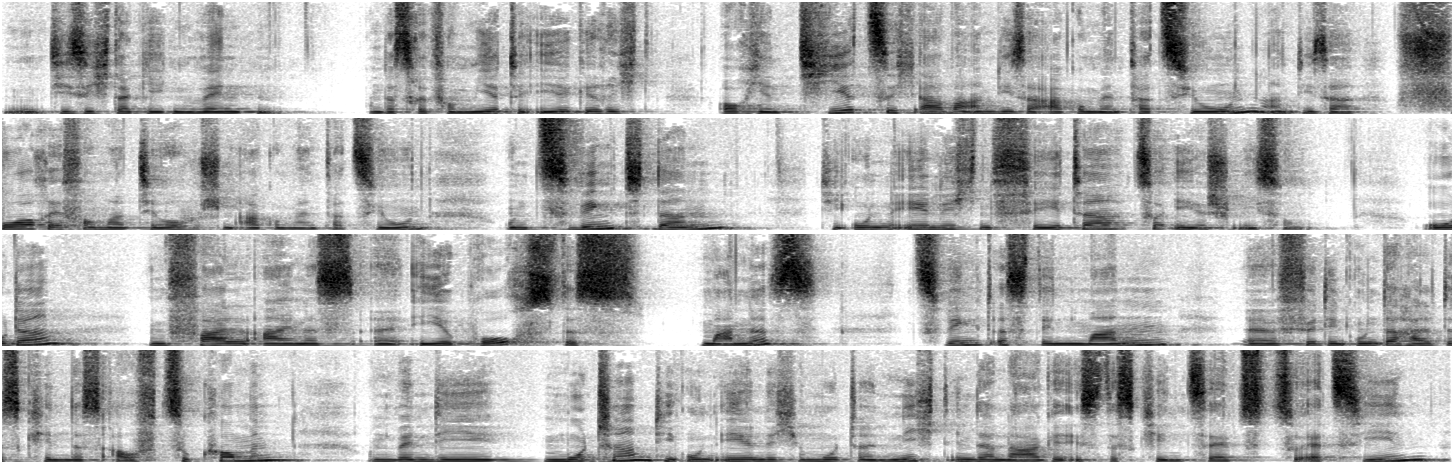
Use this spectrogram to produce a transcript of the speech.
die sich dagegen wenden. Und das reformierte Ehegericht orientiert sich aber an dieser Argumentation, an dieser vorreformatorischen Argumentation und zwingt dann die unehelichen Väter zur Eheschließung. Oder im Fall eines äh, Ehebruchs des Mannes zwingt es den Mann, äh, für den Unterhalt des Kindes aufzukommen. Und wenn die Mutter, die uneheliche Mutter, nicht in der Lage ist, das Kind selbst zu erziehen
